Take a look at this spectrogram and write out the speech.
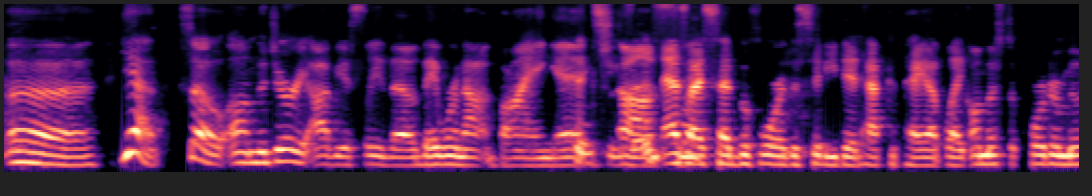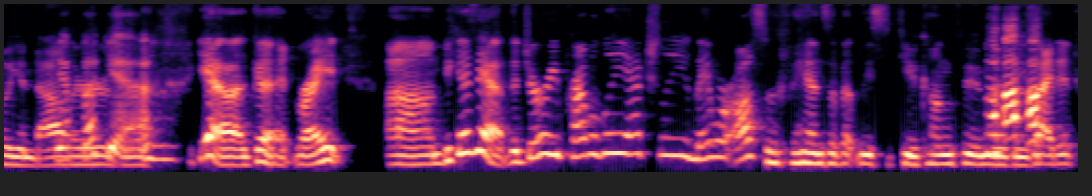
uh, yeah so um the jury obviously though they were not buying it um, as i said before the city did have to pay up like almost a quarter million dollars yeah, yeah. yeah good right um, because yeah, the jury probably actually they were also fans of at least a few kung fu movies. I didn't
